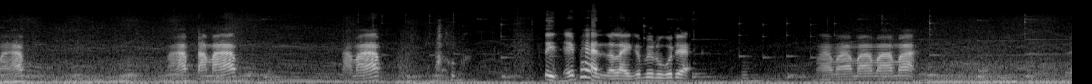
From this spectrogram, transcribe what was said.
มาครับ มาครับ ตามมาครับ ตามมาครับ ติดไอ้แผ่นอะไรก็ไม่รู้เนี่ย มามามามามาเอ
